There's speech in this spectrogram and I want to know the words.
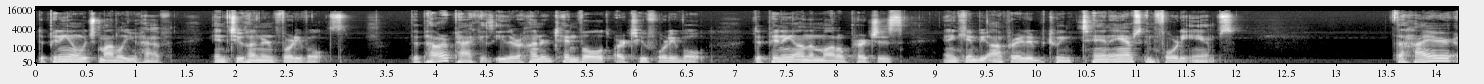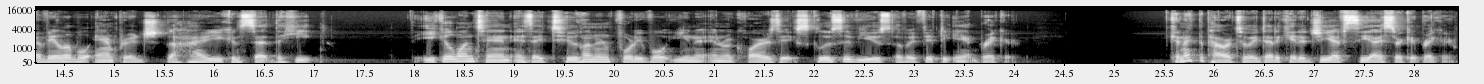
depending on which model you have, and 240 volts. The Power Pak is either 110 volt or 240 volt, depending on the model purchased, and can be operated between 10 amps and 40 amps. The higher available amperage, the higher you can set the heat. The Eco 110 is a 240 volt unit and requires the exclusive use of a 50 amp breaker. Connect the power to a dedicated GFCI circuit breaker.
